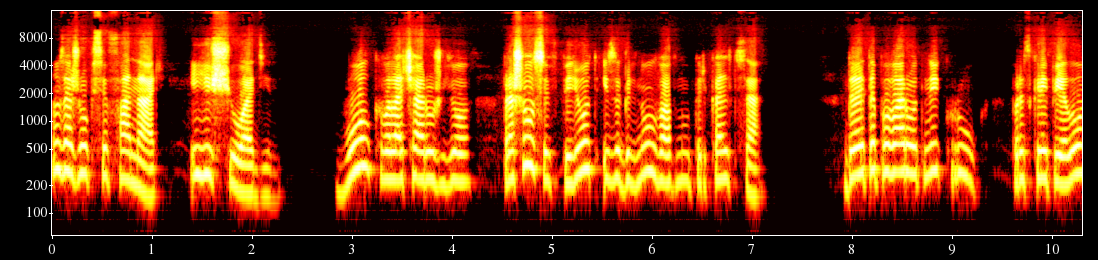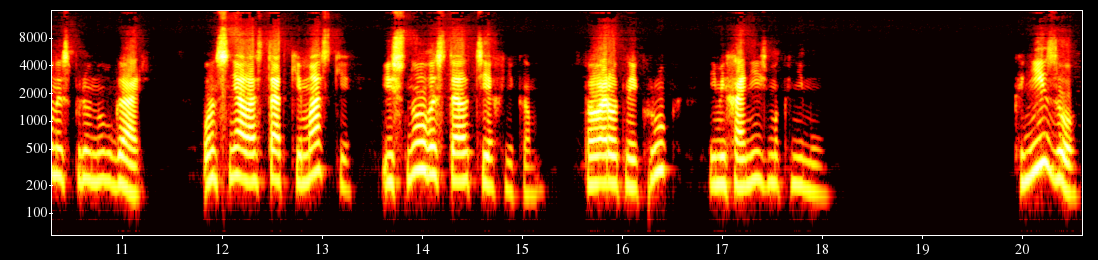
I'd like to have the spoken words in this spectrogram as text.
но зажегся фонарь, и еще один. Волк, волоча ружье, прошелся вперед и заглянул вовнутрь кольца. «Да это поворотный круг!» — проскрипел он и сплюнул гарь. Он снял остатки маски и снова стал техником поворотный круг и механизма к нему. К низу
